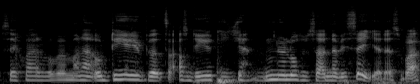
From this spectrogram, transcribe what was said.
sig själv och vem man är. Och det är ju, alltså det är ju ett nu låter det så här när vi säger det så bara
